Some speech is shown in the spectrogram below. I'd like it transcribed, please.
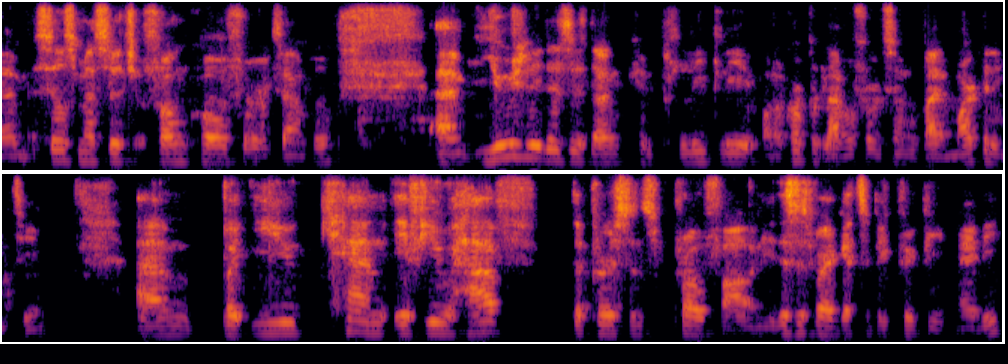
um, a sales message, a phone call, for example. Um, usually, this is done completely on a corporate level, for example, by a marketing team. Um, but you can, if you have the person's profile, and this is where it gets a bit creepy, maybe.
